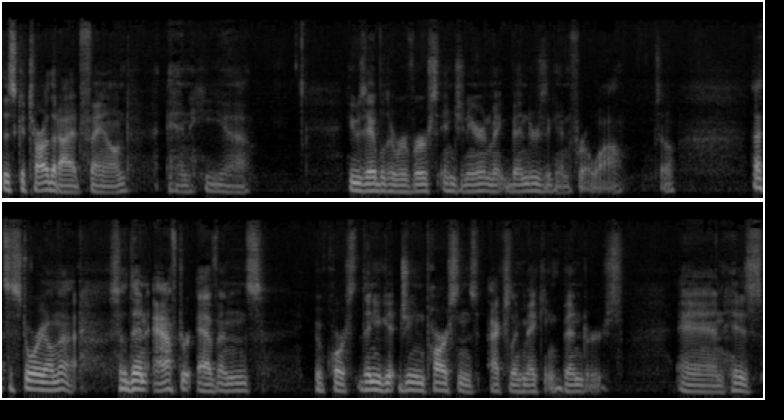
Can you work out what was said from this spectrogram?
this guitar that I had found, and he uh, he was able to reverse engineer and make benders again for a while. So that's a story on that. So then after Evans, of course, then you get Gene Parsons actually making benders and his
